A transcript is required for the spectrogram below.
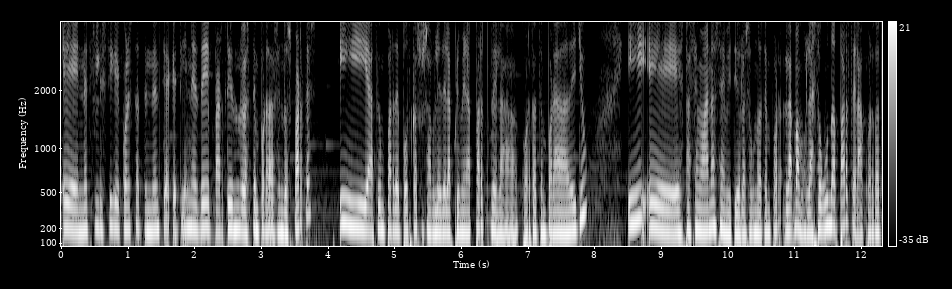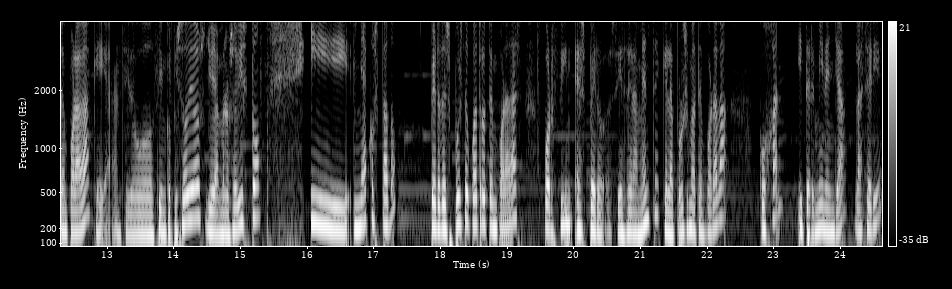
eh, Netflix sigue con esta tendencia que tiene de partir las temporadas en dos partes. Y hace un par de podcasts os hablé de la primera parte de la cuarta temporada de You. Y eh, esta semana se ha emitido la segunda temporada, vamos, la segunda parte de la cuarta temporada, que han sido cinco episodios, yo ya me los he visto. Y me ha costado, pero después de cuatro temporadas, por fin espero, sinceramente, que la próxima temporada cojan y terminen ya la serie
